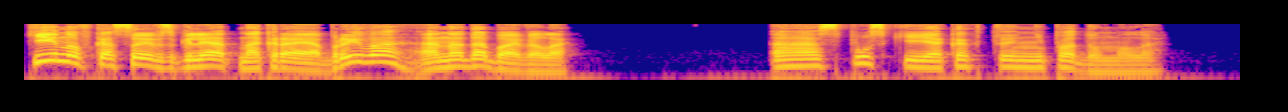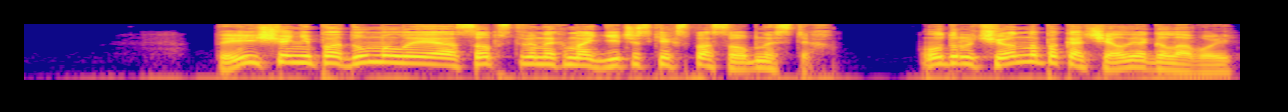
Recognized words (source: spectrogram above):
Кинув косой взгляд на край обрыва, она добавила. «А о спуске я как-то не подумала». «Ты еще не подумала и о собственных магических способностях». Удрученно покачал я головой.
